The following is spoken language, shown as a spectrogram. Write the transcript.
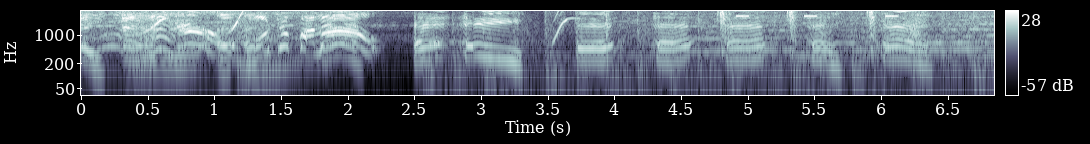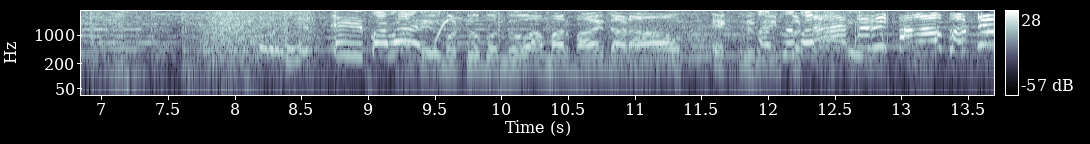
এই, মোটু পালাও। এ, এই এ, এ, এ, এ, এ। এই পালাই। মোটু বন্ধু আমার ভাই দাঁড়াও। এক্সপেরিমেন্ট করতে তাড়াতাড়ি পালাও মোটু।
